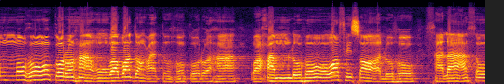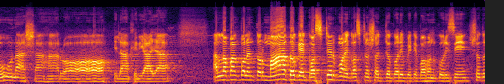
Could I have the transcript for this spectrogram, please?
উম্মুহ করহা ওয়াদাআতুহ করহা। ওয়া ফিসালুহু সালাসুনা শাহরা। ইলা আখিরি আয়া। আল্লাহ পাক বলেন, তোর মা তোকে কষ্টের পরে কষ্ট সহ্য করে পেটে বহন করেছে, শুধু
